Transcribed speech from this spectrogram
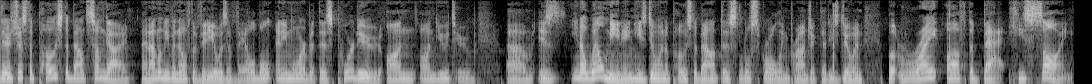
there's just a post about some guy, and I don't even know if the video is available anymore. But this poor dude on on YouTube um, is you know well meaning. He's doing a post about this little scrolling project that he's doing, but right off the bat, he's sawing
